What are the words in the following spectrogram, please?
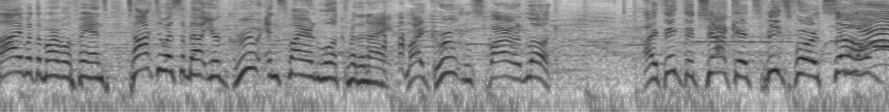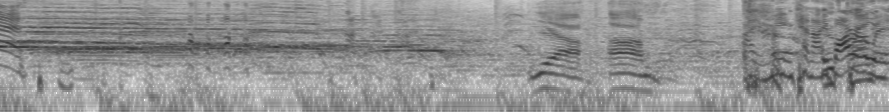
live with the Marvel fans. Talk to us about your Groot-inspired look for the night. My Groot inspired look. I think the jacket speaks for itself. Yes. Yeah. Um, I mean, can I borrow kinda-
